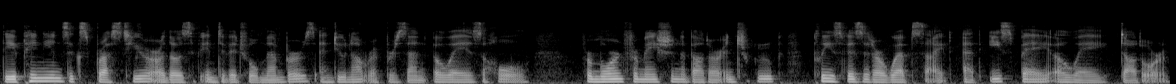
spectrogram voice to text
The opinions expressed here are those of individual members and do not represent OA as a whole. For more information about our intergroup, please visit our website at eastbayoa.org.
